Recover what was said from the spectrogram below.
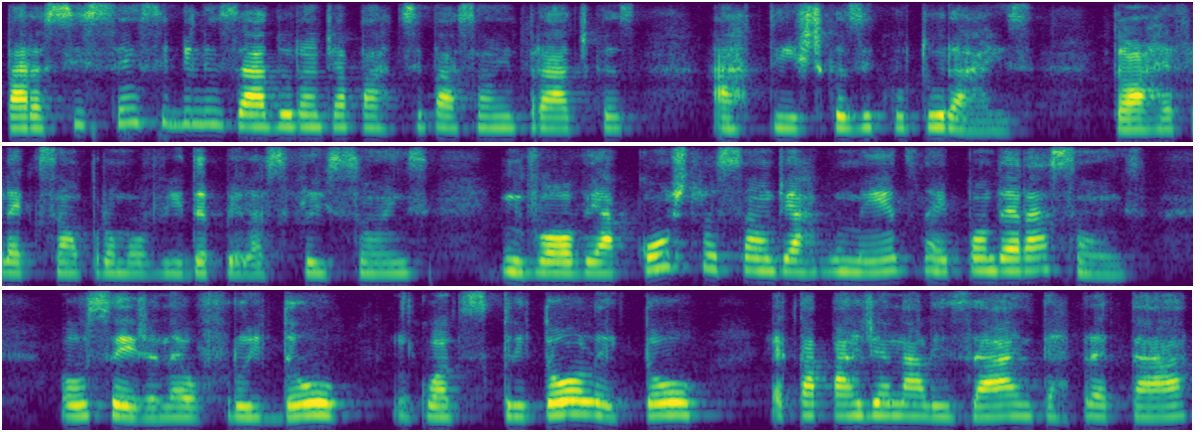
para se sensibilizar durante a participação em práticas artísticas e culturais. Então, a reflexão promovida pelas fruições envolve a construção de argumentos né, e ponderações. Ou seja, né, o fruidor, enquanto escritor, leitor, é capaz de analisar, interpretar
